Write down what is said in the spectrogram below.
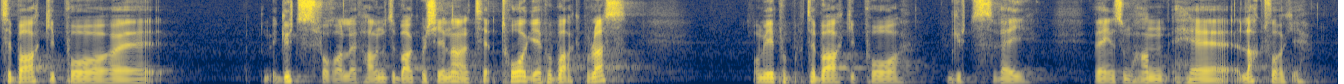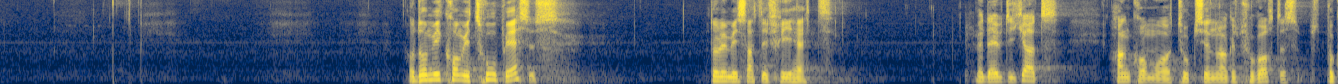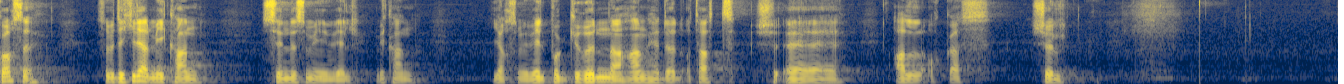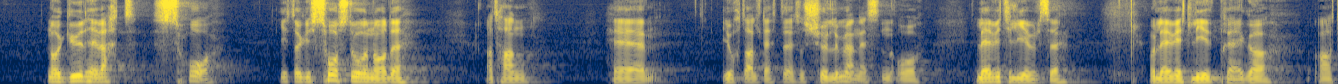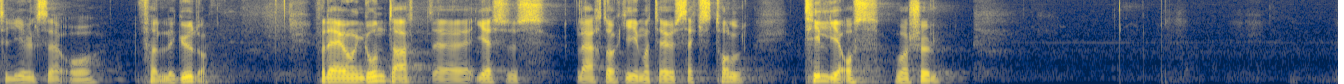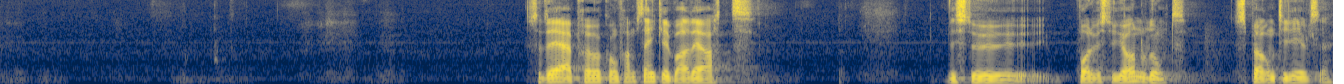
tilbake på eh, gudsforholdet, havner tilbake på skinner, Toget er på, bak, på plass. Og vi er tilbake på Guds vei, veien som Han har lagt for oss. Og da vi kom i tro på Jesus, da ble vi satt i frihet. Men det betyr ikke at han kom og tok syndene våre på, på korset. Så betyr ikke det at vi kan synde som vi vil. Vi kan gjøre som vi vil på grunn av han har dødd og tatt eh, all vår skyld. Når Gud har vært så, gitt dere så stor nåde at han har gjort alt dette, så skylder vi han nesten å leve i tilgivelse og leve i et liv prega av tilgivelse og følge Gud. For det er jo en grunn til at eh, Jesus lærte dere i Matteus 6,12.: Tilgi oss vår skyld. Så det jeg prøver å komme fram til, er egentlig bare det at hvis du, både hvis du gjør noe dumt, spør om tilgivelse.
